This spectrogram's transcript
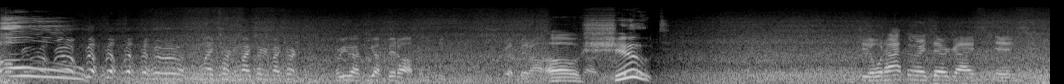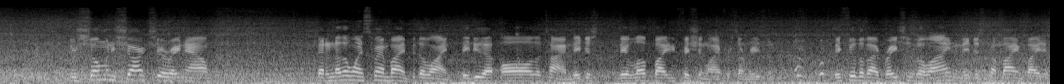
Oh! My turn, my turn, my turn. Or you got, you got bit off. Let me see. You got off. Oh shoot! See what happened right there, guys, is there's so many sharks here right now that another one swam by and bit the line. They do that all the time. They just they love biting fishing line for some reason. they feel the vibrations of the line and they just come by and bite it.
